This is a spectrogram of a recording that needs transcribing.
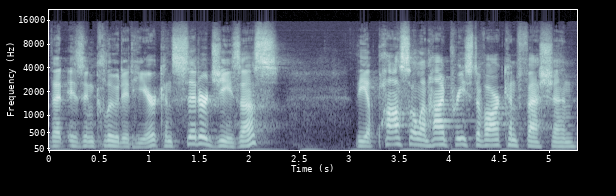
that is included here. Consider Jesus, the apostle and high priest of our confession,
